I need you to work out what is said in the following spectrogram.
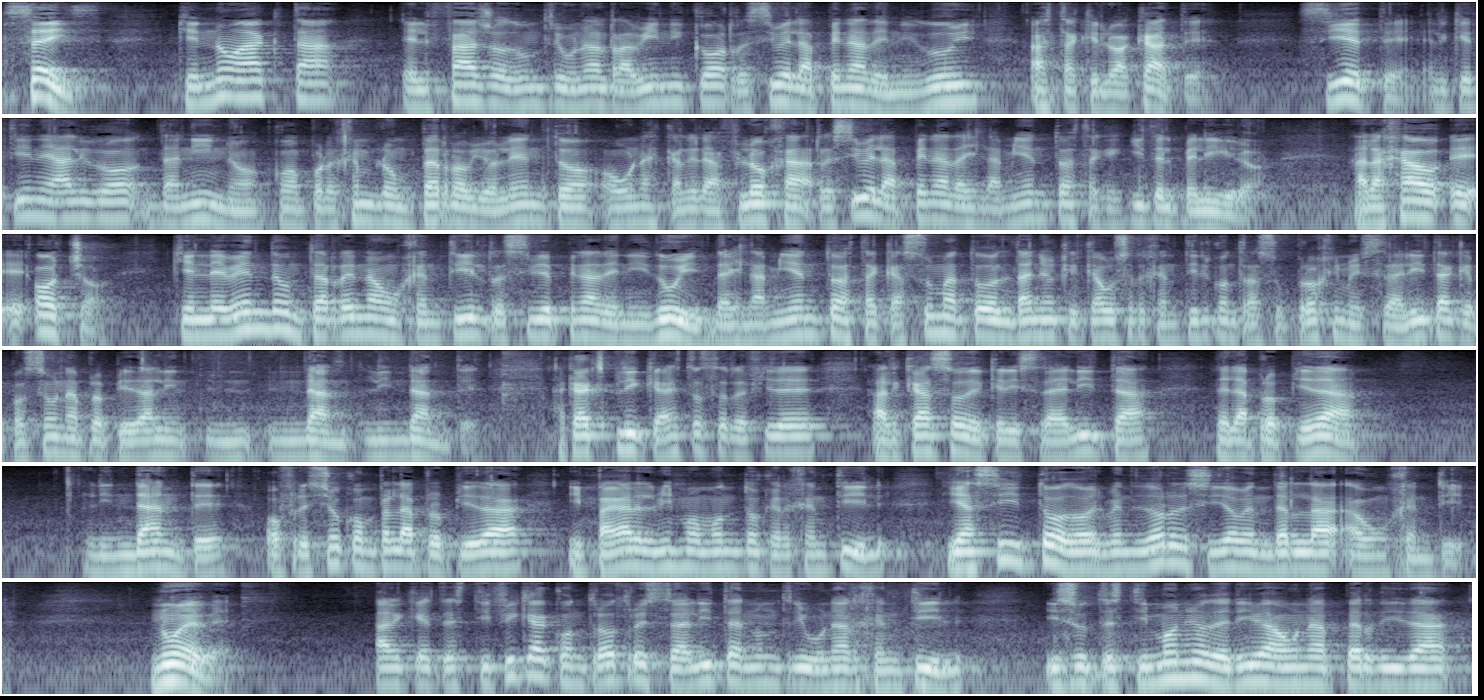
6. Quien no acta el fallo de un tribunal rabínico recibe la pena de nidui hasta que lo acate. 7. El que tiene algo danino, como por ejemplo un perro violento o una escalera floja, recibe la pena de aislamiento hasta que quite el peligro. 8. Eh, eh, quien le vende un terreno a un gentil recibe pena de nidui, de aislamiento, hasta que asuma todo el daño que causa el gentil contra su prójimo israelita que posee una propiedad lindante. Acá explica, esto se refiere al caso de que el israelita de la propiedad lindante ofreció comprar la propiedad y pagar el mismo monto que el gentil, y así todo el vendedor decidió venderla a un gentil. 9. Al que testifica contra otro israelita en un tribunal gentil y su testimonio deriva a una pérdida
